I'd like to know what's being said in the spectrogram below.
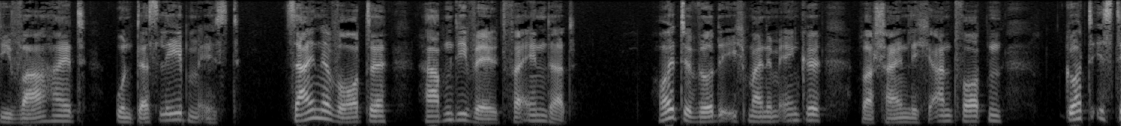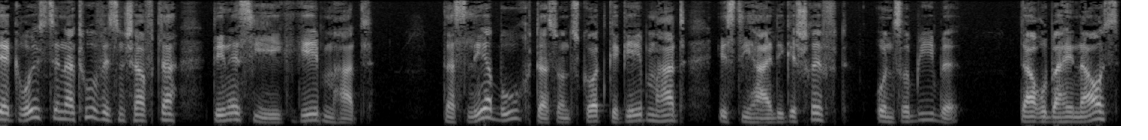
die Wahrheit und das Leben ist. Seine Worte haben die Welt verändert. Heute würde ich meinem Enkel wahrscheinlich antworten, Gott ist der größte Naturwissenschaftler, den es je gegeben hat. Das Lehrbuch, das uns Gott gegeben hat, ist die Heilige Schrift, unsere Bibel. Darüber hinaus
